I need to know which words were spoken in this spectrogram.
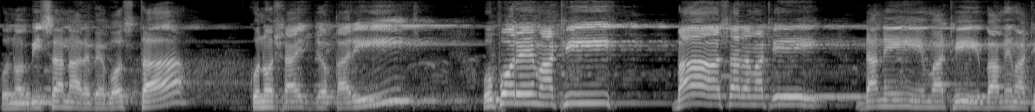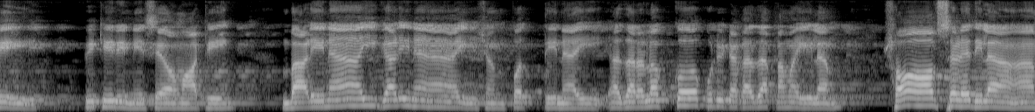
কোনো বিছানার ব্যবস্থা কোনো সাহায্যকারী উপরে মাটি, বাসার মাটি, ডানে মাটি, বামে মাটি, পিঠির নিচেও মাটি। বাড়ি নাই, গাড়ি নাই, সম্পত্তি নাই। হাজার লক্ষ কোটি টাকা যা কামাইলাম, সব ছেড়ে দিলাম।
